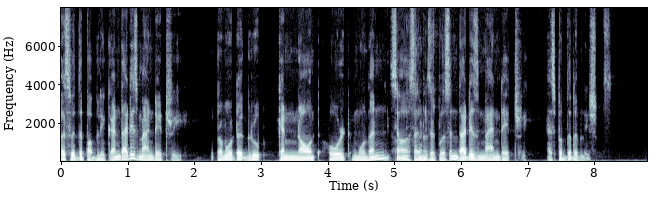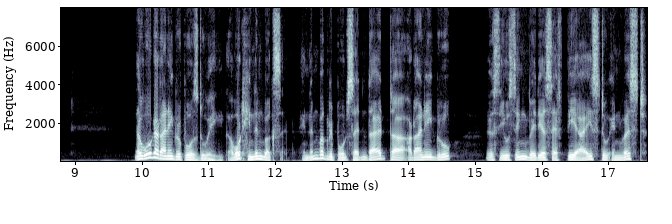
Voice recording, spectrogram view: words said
is with the public, and that is mandatory. The promoter group cannot hold more than 75%. Uh, that is mandatory as per the regulations. Now, what Adani Group was doing, what Hindenburg said. Hindenburg report said that uh, Adani Group is using various FPIs to invest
